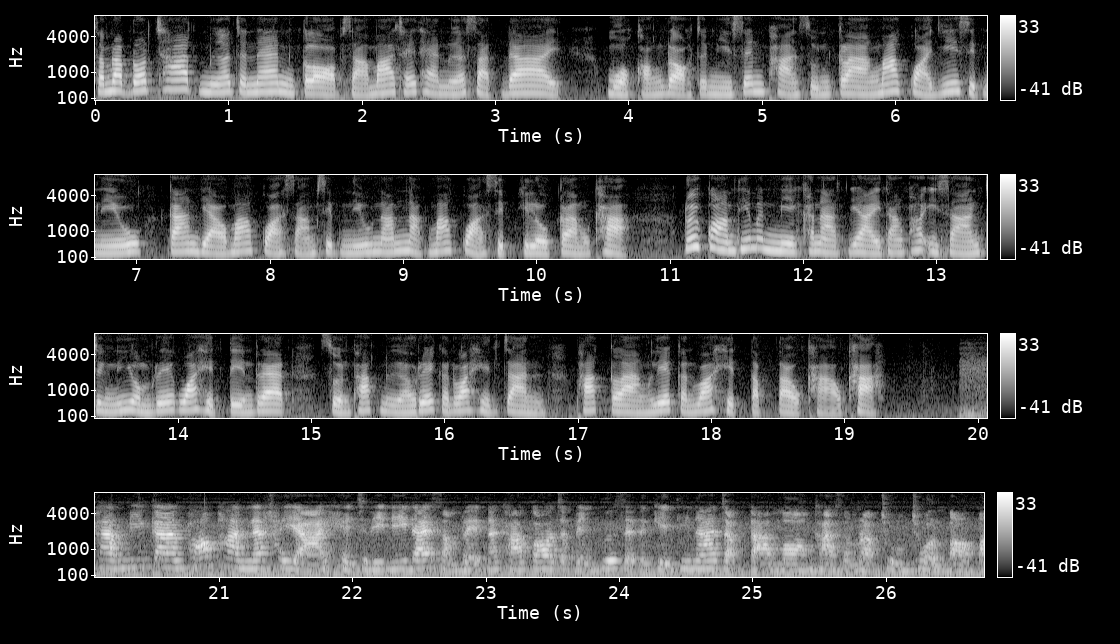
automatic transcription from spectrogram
สำหรับรสชาติเนื้อจะแน่นกรอบสามารถใช้แทนเนื้อสัตว์ได้ หมวกของดอกจะมีเส้นผ่านศูนย์กลางมากกว่า 20 นิ้ว ก้านยาวมากกว่า 30 นิ้ว น้ำหนักมากกว่า 10 กิโลกรัมค่ะ ด้วยความที่มันมีขนาดใหญ่ทางภาคอีสานจึงนิยมเรียกว่าเห็ดตีนแรด ส่วนภาคเหนือเรียกกันว่าเห็ดจันทร์ภาคกลางเรียกกันว่าเห็ดตับเต่าขาวค่ะหากมีการเพาะพันธุ์และขยายเห็ดชนิดนี้ได้สำเร็จนะคะ ก็จะเป็นพืชเศรษฐกิจที่น่าจับตามองค่ะสำหรับชุมชนต่อไป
